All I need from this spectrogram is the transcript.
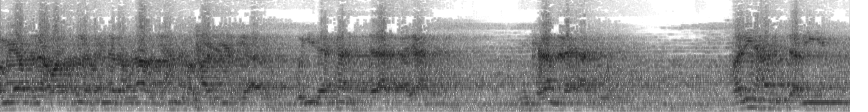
ومن يعص الله ورسوله فإن له نار جهنم خالدين فيها أبدا. وإذا كانت ثلاث آيات من كلام الله عز وجل. صريحا في التأويل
